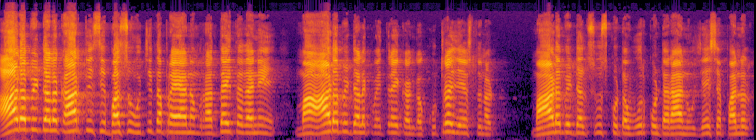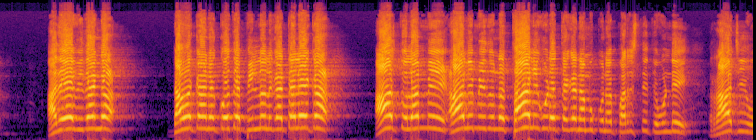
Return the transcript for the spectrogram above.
ఆడబిడ్డలకు ఆర్టీసీ బస్సు ఉచిత ప్రయాణం రద్దవుతుందని మా ఆడబిడ్డలకు వ్యతిరేకంగా కుట్ర చేస్తున్నాడు. మా ఆడబిడ్డలు చూసుకుంటా ఊరుకుంటారా? నువ్వు చేసే పనులు. అదే విధంగా దవాఖానకు పోతే బిల్లులు కట్టలేక ఆస్తులు అమ్మి ఆలి మీద ఉన్న తాలి కూడా తెగ నమ్ముకునే పరిస్థితి ఉండి రాజీవ్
